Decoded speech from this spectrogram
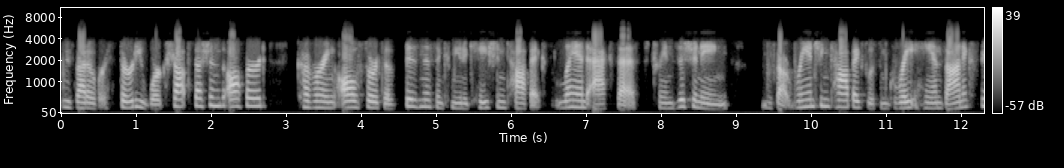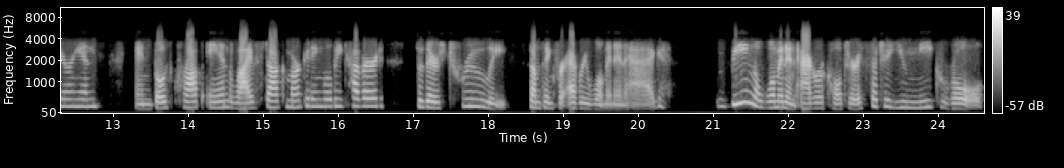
We've got over 30 workshop sessions offered covering all sorts of business and communication topics, land access, transitioning, We've got ranching topics with some great hands on experience, and both crop and livestock marketing will be covered. So there's truly something for every woman in ag. Being a woman in agriculture is such a unique role.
